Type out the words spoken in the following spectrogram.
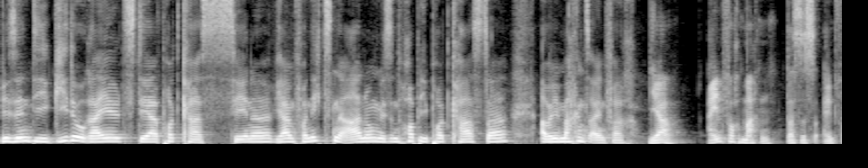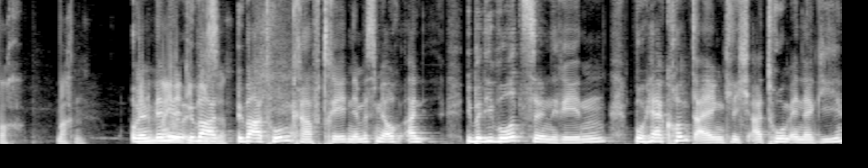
Wir sind die Guido Reils der Podcast-Szene. Wir haben von nichts eine Ahnung, wir sind Hobby-Podcaster, aber wir machen es einfach. Ja, einfach machen. Das ist einfach machen. Und wenn, wenn wir über, über Atomkraft reden, dann müssen wir auch an, über die Wurzeln reden. Woher kommt eigentlich Atomenergie?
